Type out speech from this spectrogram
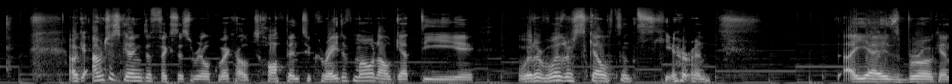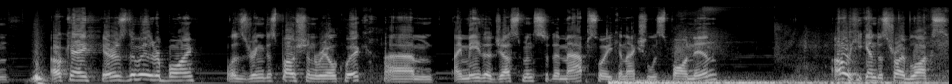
okay, I'm just going to fix this real quick. I'll hop into creative mode. I'll get the wither wither skeletons here and uh, yeah, it's broken. Okay, here's the wither boy. Let's drink this potion real quick. Um, I made adjustments to the map so he can actually spawn in. Oh, he can destroy blocks.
